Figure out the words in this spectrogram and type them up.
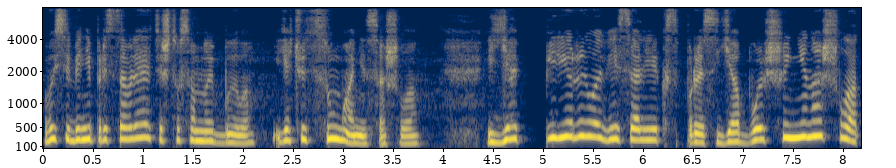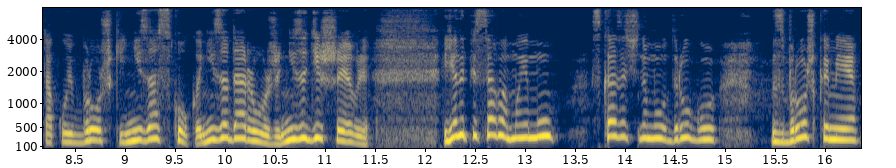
Вы себе не представляете, что со мной было? Я чуть с ума не сошла. Я перерыла весь Алиэкспресс. Я больше не нашла такой брошки ни за сколько, ни за дороже, ни за дешевле. Я написала моему сказочному другу с брошками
